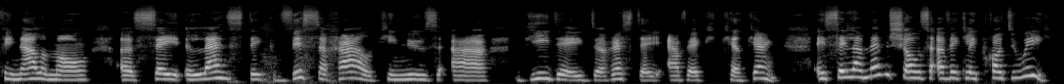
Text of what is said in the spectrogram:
finalement, euh, c'est l'instinct viscéral qui nous a guidés de rester avec quelqu'un. Et c'est la même chose avec les produits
